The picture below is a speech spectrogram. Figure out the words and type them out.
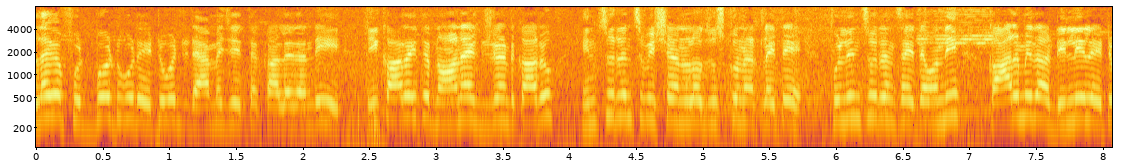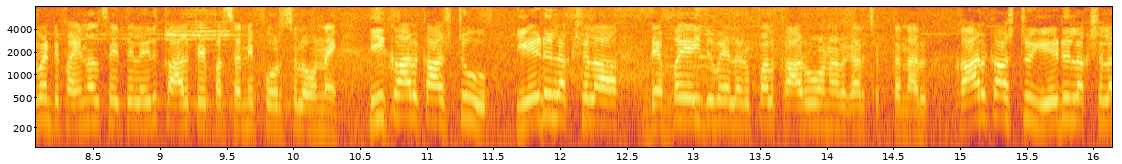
అలాగే ఫుట్ బోర్డ్ కూడా ఎటువంటి డ్యామేజ్ అయితే కాలేదండి. ఈ కార్ అయితే నాన్ యాక్సిడెంట్ కారు. ఇన్సూరెన్స్ విషయంలో చూసుకున్నట్లయితే ఫుల్ ఇన్సూరెన్స్ అయితే ఉంది. కార్ మీద ఢిల్లీలో ఎటువంటి ఫైనల్స్ అయితే లేదు. కార్ పేపర్స్ అన్ని ఫోర్స్లో ఉన్నాయి. ఈ కార్ కాస్ట్ ఏడు లక్షల డెబ్బై ఐదు వేల రూపాయలు కారు ఓనర్ గారు చెప్తున్నారు. కార్ కాస్ట్ ఏడు లక్షల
